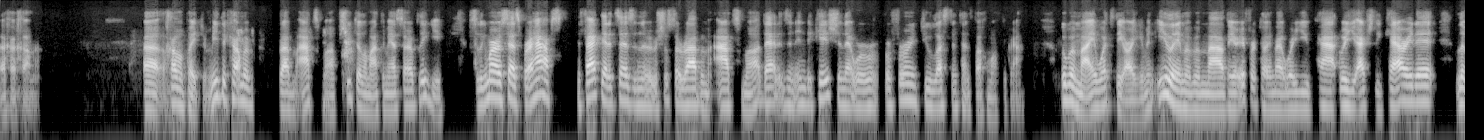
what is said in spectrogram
a chachama. Uh, Peter. Meet the kama Rab Atzma Pshita Lamata Me'asar Pligi. So the Gemara says perhaps the fact that it says in the Rishus Rabbim Atzma that is an indication that we're referring to less than ten tefachim off the ground. Ubamai, what's the argument? If we're talking about where you pat, where you actually carried it. Is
